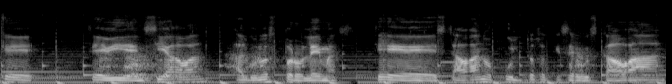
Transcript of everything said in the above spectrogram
que se evidenciaban algunos problemas que estaban ocultos o que se buscaba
